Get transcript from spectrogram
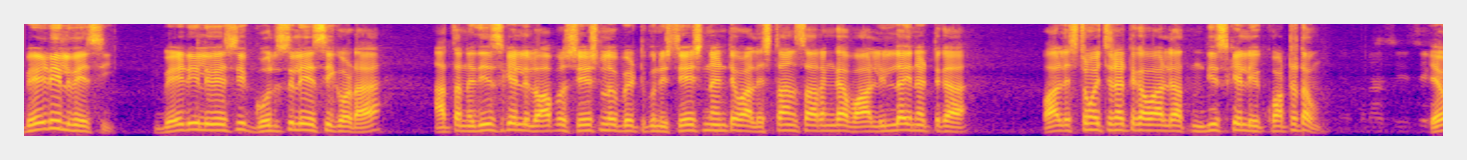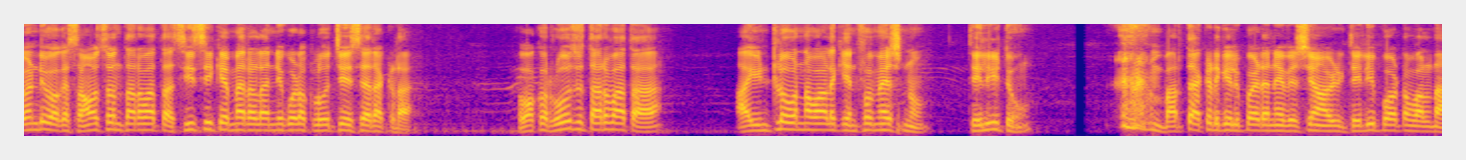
బేడీలు వేసి బేడీలు వేసి గొలుసులు వేసి కూడా అతన్ని తీసుకెళ్ళి లోపల స్టేషన్లో పెట్టుకుని స్టేషన్ అంటే వాళ్ళ ఇష్టానుసారంగా వాళ్ళు ఇల్లు అయినట్టుగా వాళ్ళ ఇష్టం వచ్చినట్టుగా వాళ్ళు అతను తీసుకెళ్ళి కొట్టడం ఏమండి ఒక సంవత్సరం తర్వాత సీసీ కెమెరాలన్నీ కూడా క్లోజ్ చేశారు అక్కడ. ఒక రోజు తర్వాత ఆ ఇంట్లో ఉన్న వాళ్ళకి ఇన్ఫర్మేషన్ తెలియటం భర్త ఎక్కడికి వెళ్ళిపోయాడనే విషయం ఆవిడకి తెలియపోవటం వలన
